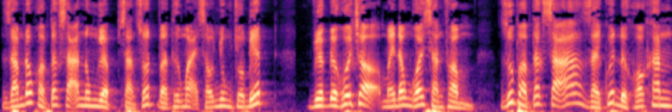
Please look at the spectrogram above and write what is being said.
Giám đốc Hợp tác xã Nông nghiệp, Sản xuất và Thương mại Sáu Nhung cho biết, việc được hỗ trợ máy đóng gói sản phẩm giúp hợp tác xã giải quyết được khó khăn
